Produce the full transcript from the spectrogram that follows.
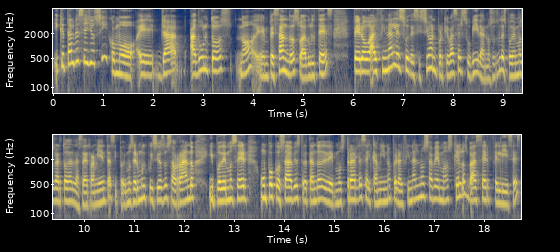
y que tal vez ellos sí, como eh, ya adultos, ¿no? Empezando su adultez, pero al final es su decisión porque va a ser su vida. Nosotros les podemos dar todas las herramientas y podemos ser muy juiciosos ahorrando y podemos ser un poco sabios tratando de mostrarles el camino, pero al final no sabemos qué los va a hacer felices.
